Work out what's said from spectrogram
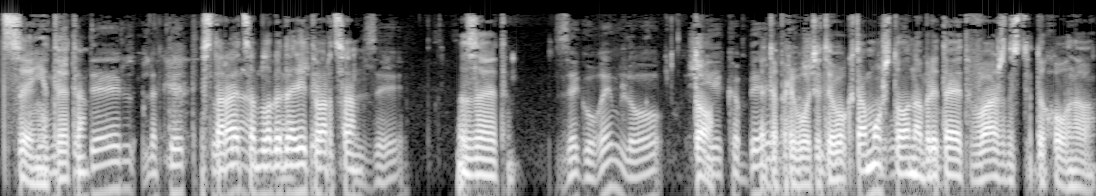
ценит это, старается благодарить Творца за это, то это приводит его к тому, что он обретает важность духовного.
